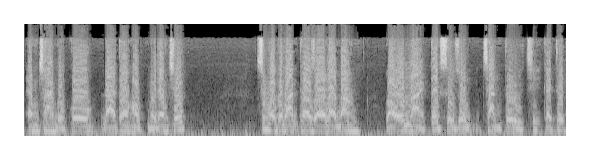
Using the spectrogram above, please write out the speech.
em trai của cô, đã theo học mấy năm trước. Xin mời các bạn theo dõi lại băng và ôn lại cách sử dụng trạng từ chỉ cách thức.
